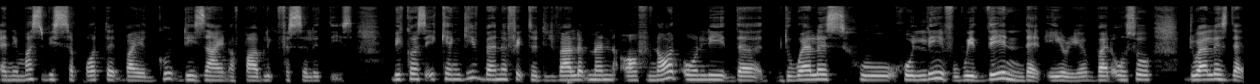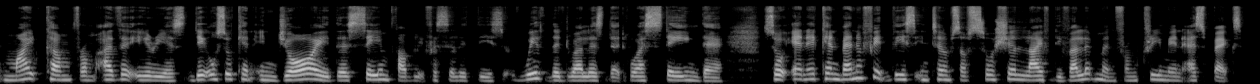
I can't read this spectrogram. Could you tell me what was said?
and it must be supported by a good design of public facilities because it can give benefit to the development of not only the dwellers who, who live within that area but also dwellers that might come from other areas. They also can enjoy the same public facilities with the dwellers that who are staying there. So and it can benefit this in terms of social life development from three main aspects.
